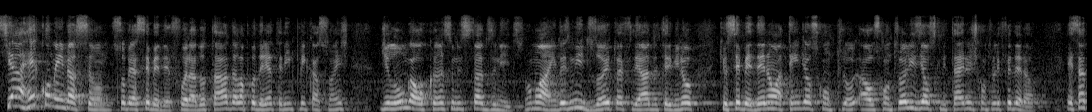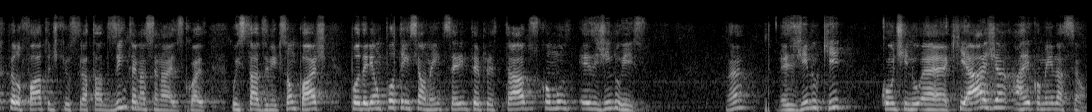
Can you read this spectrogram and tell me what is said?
Se a recomendação sobre a CBD for adotada, ela poderia ter implicações de longo alcance nos Estados Unidos. Vamos lá, em 2018 o FDA determinou que o CBD não atende aos, contro aos controles e aos critérios de controle federal exceto pelo fato de que os tratados internacionais dos quais os Estados Unidos são parte poderiam potencialmente ser interpretados como exigindo isso, né? exigindo que, continue, é, que haja a recomendação.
